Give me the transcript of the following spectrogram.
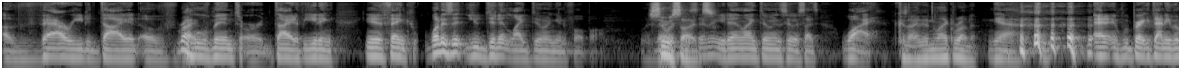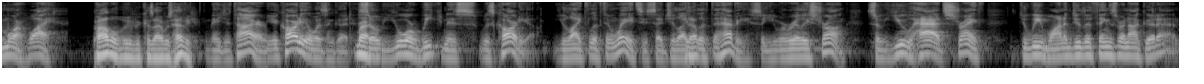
a varied diet of Right. movement or diet of eating, you need to think, what is it you didn't like doing in football? Was Suicides. You didn't like doing suicides. Why? Because I didn't like running. Yeah. and if we break it down even more, why? Probably because I was heavy. It made you tired. Your cardio wasn't good. Right. So your weakness was cardio. You liked lifting weights. You said you liked Yep. lifting heavy. So you were really strong. So you had strength. Do we want to do the things we're not good at?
